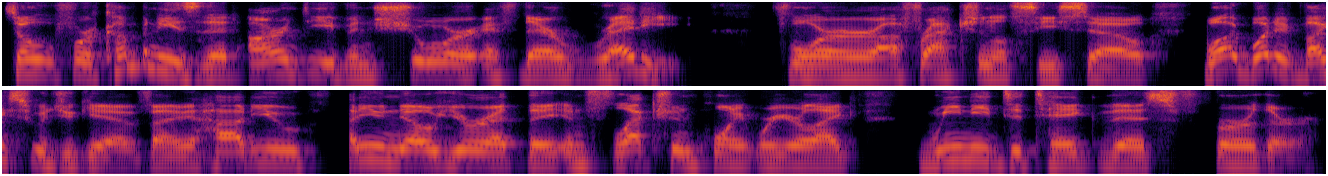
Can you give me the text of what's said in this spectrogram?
So, for companies that aren't even sure if they're ready for a fractional CISO. What what advice would you give? I mean, how do you how do you know you're at the inflection point where you're like, we need to take this further?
